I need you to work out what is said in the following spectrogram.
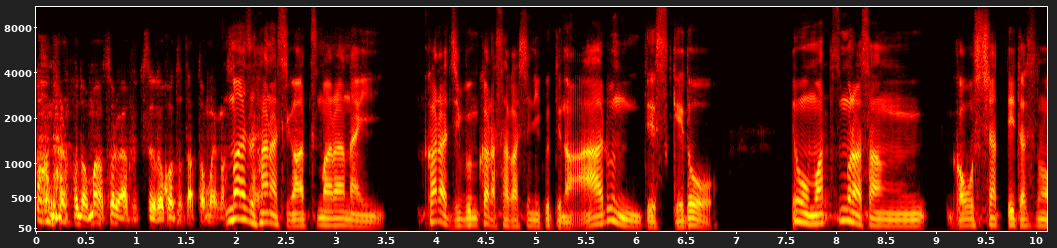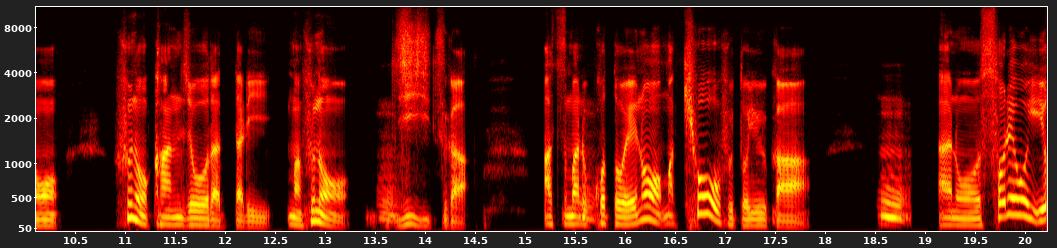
あなるほど。まあそれは普通のことだと思います、まず話が集まらないから自分から探しに行くっていうのはあるんですけど、でも松村さんがおっしゃっていた、その負の感情だったり、まあ、負のうん。事実が集まることへの、まあ、恐怖というか、うんあのそれを喜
